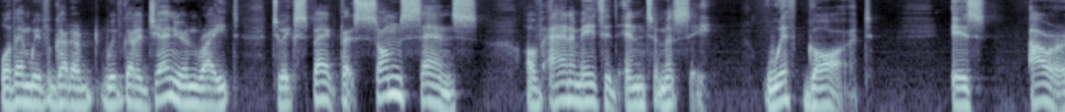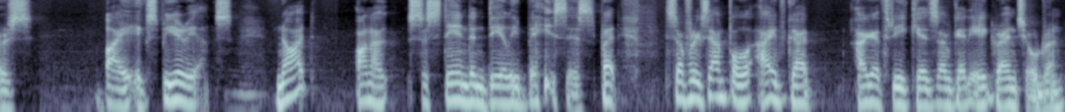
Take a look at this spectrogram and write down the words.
Well, then we've got a we've got a genuine right to expect that some sense of animated intimacy with God is ours by experience, not on a sustained and daily basis. But so, for example, I've got I got three kids. I've got eight grandchildren.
